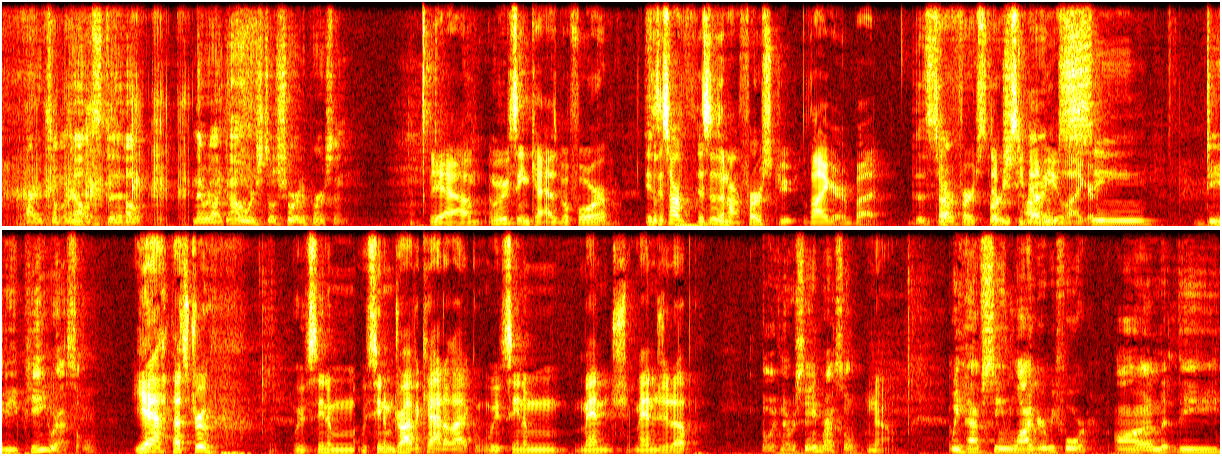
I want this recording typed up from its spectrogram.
hired someone else to help. And they were like, "Oh, we're still short a person." Yeah, I mean we've seen Kaz before. Is this our? This isn't our first Liger, but This It's our first WCW time Liger. Seeing DDP wrestle. Yeah, that's true. We've seen him. We've seen him drive a Cadillac. We've seen him manage manage it up. but we've never seen him wrestle. No, We have seen Liger before on the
